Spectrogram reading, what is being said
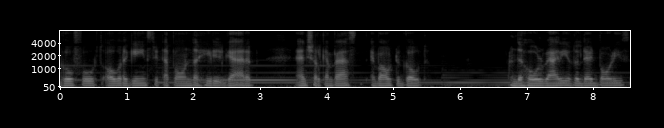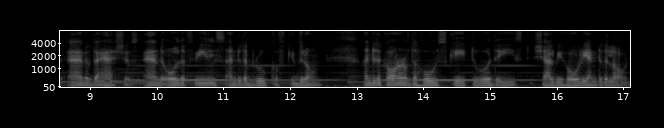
go forth over against it upon the hill Gareb, and shall compass about to Goath, and the whole valley of the dead bodies, and of the ashes, and all the fields unto the brook of Kidron, unto the corner of the horse gate toward the east, shall be holy unto the Lord.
